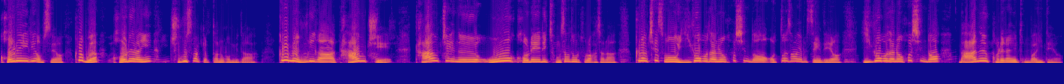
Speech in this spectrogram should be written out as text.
거래일이 없어요. 그럼 뭐야? 거래량이 죽을 수밖에 없다는 겁니다. 그러면 우리가 다음 주에 다음 주에는 5 거래일이 정상적으로 돌아가잖아. 그럼 최소 이거보다는 훨씬 더 어떤 상황이 발생이 돼요? 이거보다는 훨씬 더 많은 거래량이 동반이 돼요.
